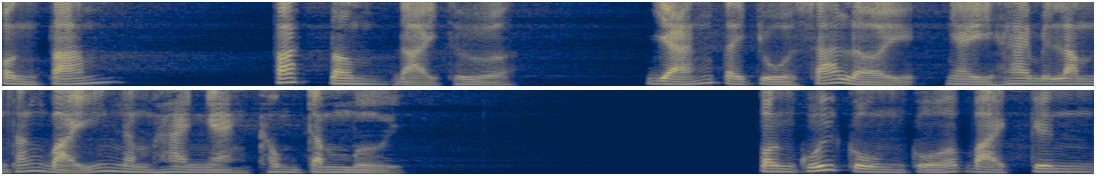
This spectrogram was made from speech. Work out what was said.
Phần 8 Phát tâm Đại Thừa. Giảng tại Chùa Xá Lợi ngày 25 tháng 7 năm 2010 Phần cuối cùng của bài kinh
